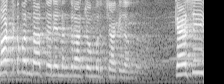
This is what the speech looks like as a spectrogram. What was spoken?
ਲੱਖ ਬੰਦਾ ਤੇਰੇ ਲੰਗਰਾਂ ਚੋਂ ਅੰਮ੍ਰਿਤ ਛਕ ਜਾਂਦਾ। ਕੈਸੀ?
